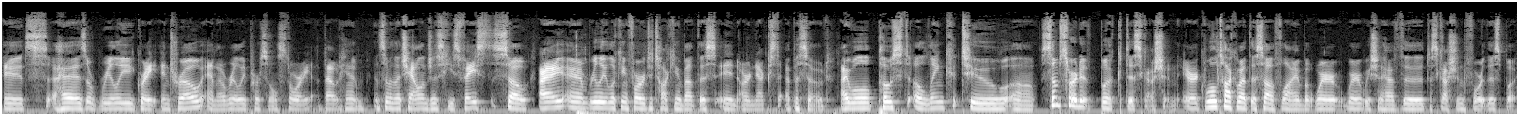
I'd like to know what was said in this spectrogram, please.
It has a really great intro and a really personal story about him and some of the challenges he's faced. So I am really looking forward to talking about this in our next episode. I will post a link to uh, some sort of book discussion. Eric, we'll talk about this offline, but where where we should have the discussion for this book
